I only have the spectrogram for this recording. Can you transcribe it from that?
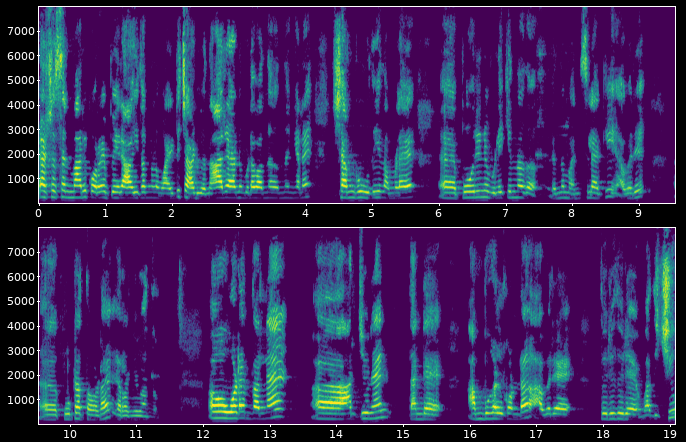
രാക്ഷസന്മാർ കുറെ പേര് ആയുധങ്ങളുമായിട്ട് ചാടി വന്നു. ആരാണ് ഇവിടെ വന്നതെന്ന് ഇങ്ങനെ ശംഖൂതി നമ്മളെ പോരിന് വിളിക്കുന്നത് എന്ന് മനസ്സിലാക്കി അവർ കൂട്ടത്തോടെ ഇറങ്ങി വന്നു. ഉടൻ തന്നെ അർജുനൻ തന്റെ അമ്പുകൾ കൊണ്ട് അവരെ തുരുതുരെ വധിച്ചു.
